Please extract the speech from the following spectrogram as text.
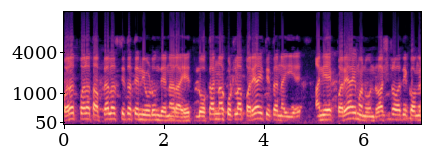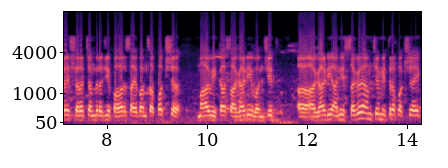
परत परत आपल्यालाच तिथं ते निवडून देणार आहेत. लोकांना कुठला पर्याय तिथं नाहीये. आणि एक पर्याय म्हणून राष्ट्रवादी काँग्रेस शरदचंद्रजी पवार साहेबांचा पक्ष महाविकास आघाडी वंचित आघाडी आणि सगळे आमचे मित्र पक्ष एक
